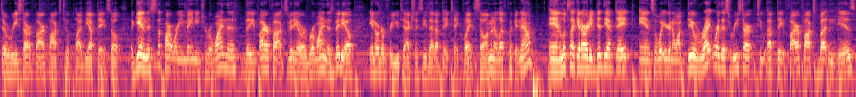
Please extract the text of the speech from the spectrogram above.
to restart Firefox to apply the update. So again, this is the part where you may need to rewind the, the Firefox video or rewind this video in order for you to actually see that update take place. So I'm going to left click it now and looks like it already did the update. And so what you're going to want to do right where this restart to update Firefox button is,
